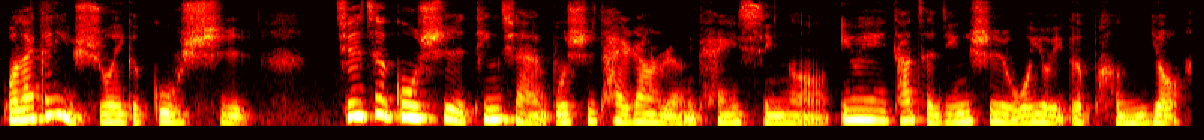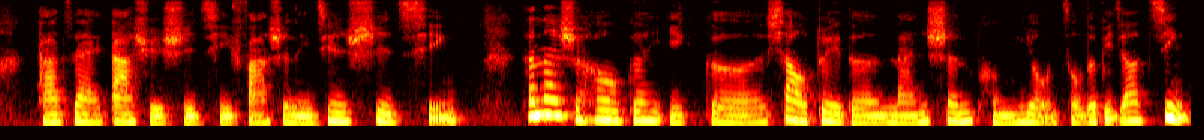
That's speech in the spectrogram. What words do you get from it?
我来跟你说一个故事。其实这故事听起来不是太让人开心哦，因为他曾经是我有一个朋友，他在大学时期发生的一件事情。他那时候跟一个校队的男生朋友走得比较近，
